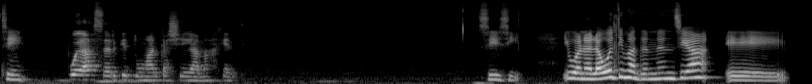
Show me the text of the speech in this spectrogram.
Sí. puede hacer que tu marca llegue a más gente. Sí, sí. Y bueno, la última tendencia, eh,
